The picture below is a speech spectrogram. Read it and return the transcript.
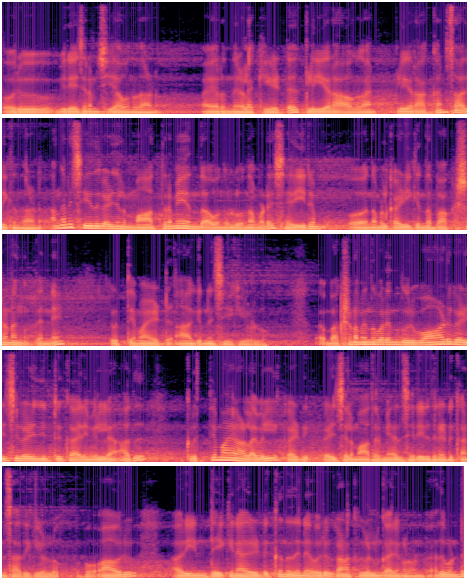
ഒരു വിരേചനം ചെയ്യാവുന്നതാണ്. വയറൊന്ന് ഇളക്കിയിട്ട് ക്ലിയർ ആകാൻ ക്ലിയർ ആക്കാൻ സാധിക്കുന്നതാണ്. അങ്ങനെ ചെയ്തു കഴിഞ്ഞാൽ മാത്രമേ എന്താവുന്നുള്ളൂ. നമ്മുടെ ശരീരം നമ്മൾ കഴിക്കുന്ന ഭക്ഷണം തന്നെ കൃത്യമായിട്ട് ആഗിരണം ചെയ്യുകയുള്ളൂ. ഭക്ഷണം എന്ന് പറയുന്നത് ഒരുപാട് കഴിച്ചു കഴിഞ്ഞിട്ട് കാര്യമില്ല. അത് കൃത്യമായ അളവിൽ കഴി കഴിച്ചാൽ മാത്രമേ അത് ശരീരത്തിന് എടുക്കാൻ സാധിക്കുകയുള്ളൂ. അപ്പോൾ ആ ഒരു ആ ഒരു ഇൻടേക്കിനെ അത് എടുക്കുന്നതിന് ഒരു കണക്കുകളും കാര്യങ്ങളുണ്ട്. അതുകൊണ്ട്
